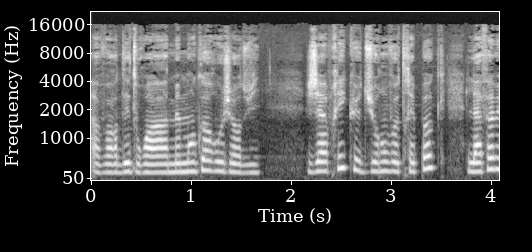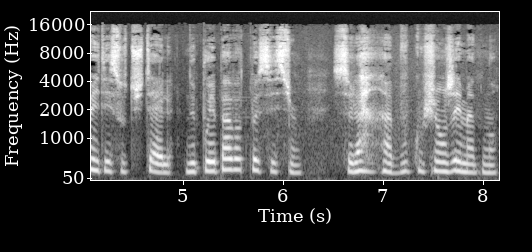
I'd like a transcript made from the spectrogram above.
Avoir des droits, même encore aujourd'hui. J'ai appris que durant votre époque, la femme était sous tutelle, ne pouvait pas avoir de possession. Cela a beaucoup changé maintenant.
